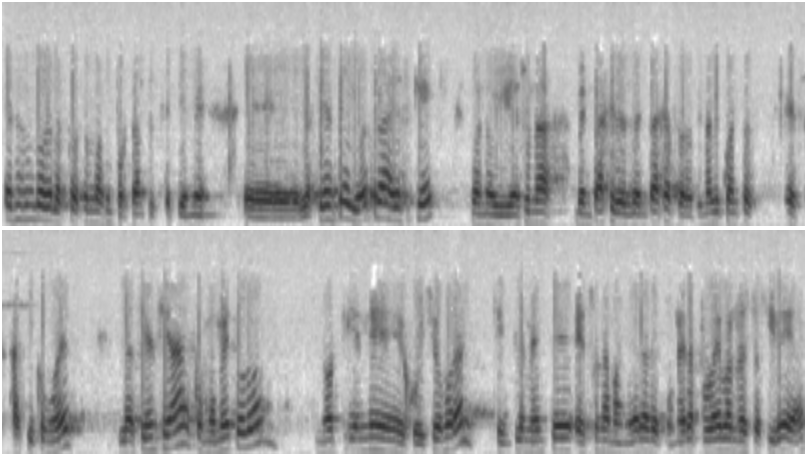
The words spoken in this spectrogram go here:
Esa es una de las cosas más importantes que tiene eh, la ciencia y otra es que, bueno, y es una ventaja y desventaja, pero al final de cuentas es así como es, la ciencia como método no tiene juicio moral, simplemente es una manera de poner a prueba nuestras ideas,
